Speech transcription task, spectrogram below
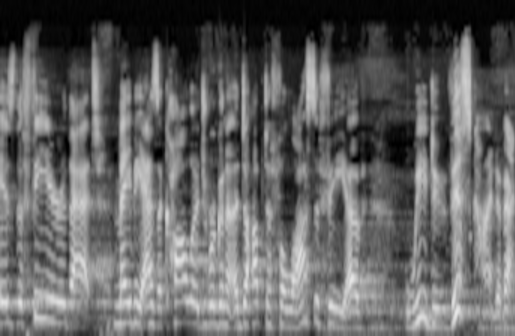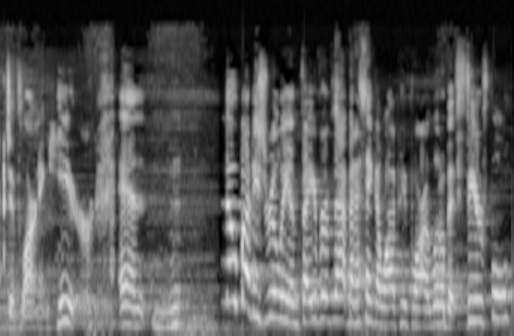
is the fear that maybe as a college we're going to adopt a philosophy of we do this kind of active learning here and nobody's really in favor of that, but I think a lot of people are a little bit fearful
